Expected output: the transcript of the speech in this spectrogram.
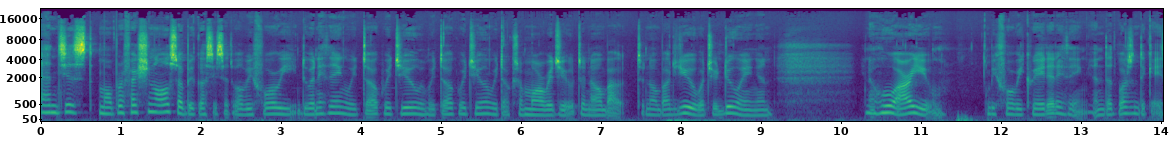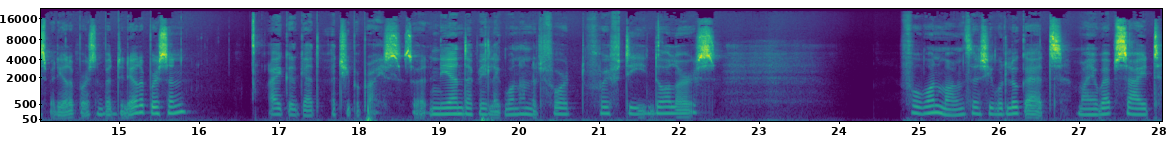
and just more professional also because he said, "Well, before we do anything, we talk with you, and we talk with you, and we talk some more with you to know about to know about you, what you're doing, and you know who are you." Before we create anything. And that wasn't the case by the other person. But to the other person, I could get a cheaper price. So in the end, I paid like $150 for one month. And she would look at my website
